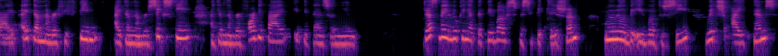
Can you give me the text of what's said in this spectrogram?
five, item number 15, item number 60, item number 45. It depends on you. Just by looking at the table of specification, we will be able to see which items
